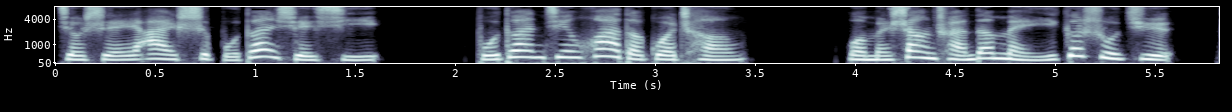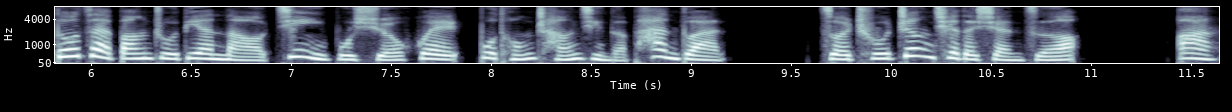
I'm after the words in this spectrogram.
就是 AI 是不断学习、不断进化的过程。我们上传的每一个数据都在帮助电脑进一步学会不同场景的判断，做出正确的选择。二、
